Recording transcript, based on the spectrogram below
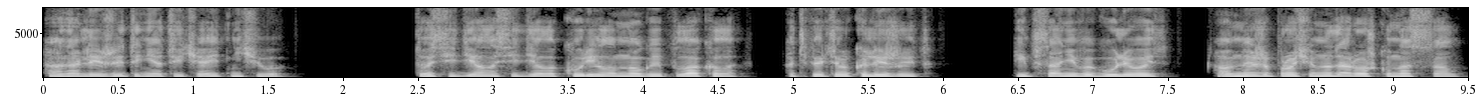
Она лежит и не отвечает ничего. То сидела-сидела, курила много и плакала, а теперь только лежит. И пса не выгуливает, а он, между прочим, на дорожку нассал.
